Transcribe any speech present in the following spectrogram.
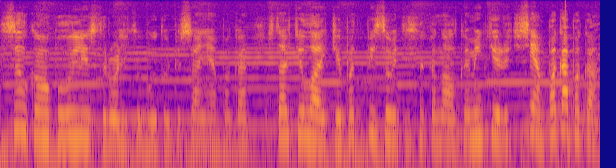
Ссылка на плейлист ролики будет в описании. А пока ставьте лайки, подписывайтесь на канал, комментируйте. Всем пока-пока.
